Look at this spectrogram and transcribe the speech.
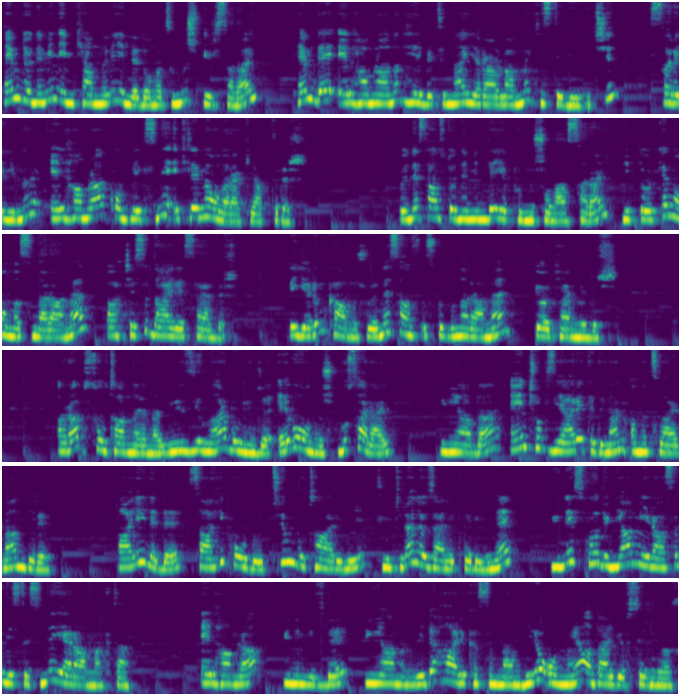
Hem dönemin imkanları ile donatılmış bir saray hem de Elhamra'nın heybetinden yararlanmak istediği için sarayını Elhamra kompleksine ekleme olarak yaptırır. Rönesans döneminde yapılmış olan saray dikdörtgen olmasına rağmen bahçesi daireseldir ve yarım kalmış Rönesans üslubuna rağmen görkemlidir. Arap sultanlarına yüzyıllar boyunca ev olmuş bu saray, dünyada en çok ziyaret edilen anıtlardan biri. Haliyle de sahip olduğu tüm bu tarihi, kültürel özellikleriyle UNESCO Dünya Mirası listesinde yer almakta. Elhamra günümüzde dünyanın 7 harikasından biri olmaya aday gösteriliyor.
